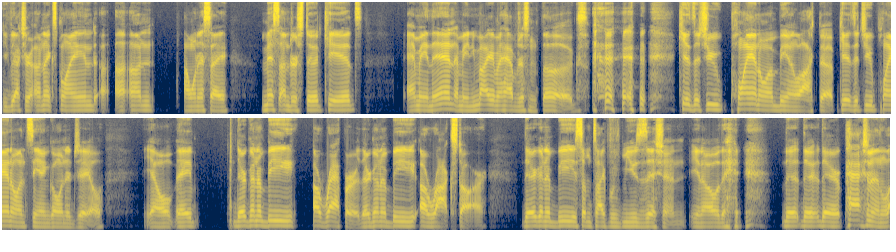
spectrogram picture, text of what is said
You've got your unexplained, uh, uh un, I want to say, misunderstood kids I mean, then, I mean, you might even have just some thugs, kids that you plan on being locked up, kids that you plan on seeing going to jail. You know, they, they're to be a rapper, they're to be a rock star, they're to be some type of musician. You know, they, their, their, their passion and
